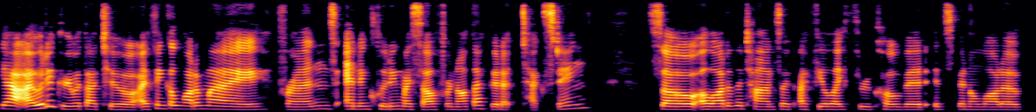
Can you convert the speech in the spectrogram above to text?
Yeah, I would agree with that too. I think a lot of my friends and including myself were not that good at texting. So a lot of the times, like I feel like through COVID, it's been a lot of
